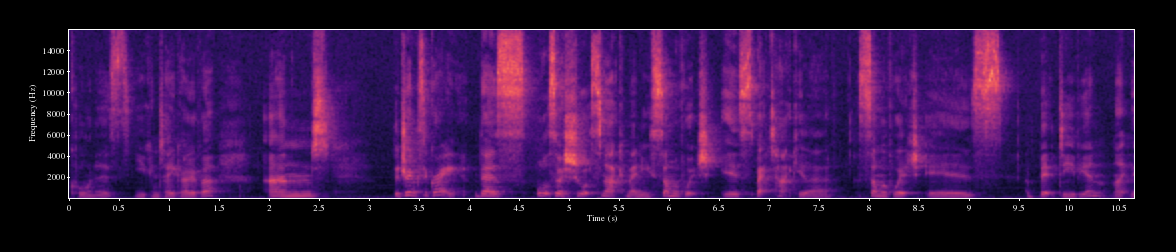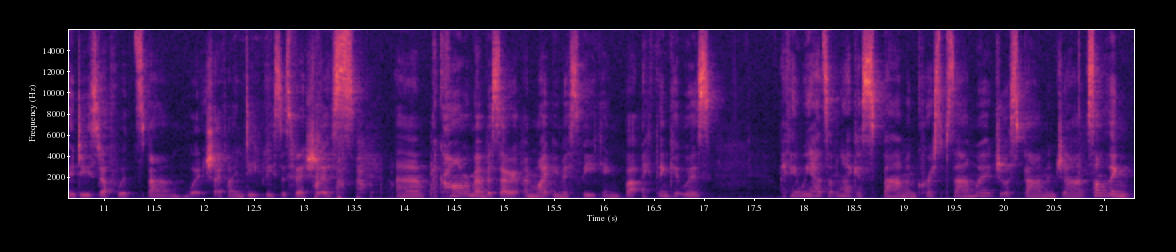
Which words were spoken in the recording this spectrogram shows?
corners you can take over. And the drinks are great. There's also a short snack menu, some of which is spectacular, some of which is a bit deviant. Like they do stuff with spam, which I find deeply suspicious. Um, I can't remember, so I might be misspeaking, but I think it was, I think we had something like a spam and crisp sandwich or spam and jam, something,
